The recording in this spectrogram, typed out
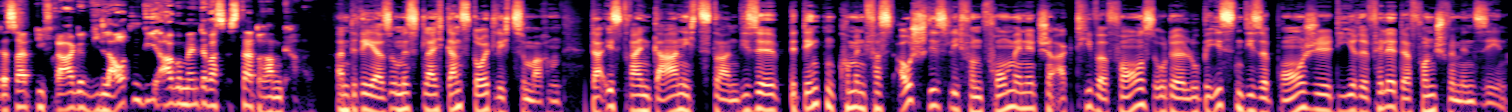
Deshalb die Frage, wie lauten die Argumente? Was ist da dran, Karl? Andreas, um es gleich ganz deutlich zu machen, da ist rein gar nichts dran. Diese Bedenken kommen fast ausschließlich von Fondsmanager aktiver Fonds oder Lobbyisten dieser Branche, die ihre Fälle davonschwimmen sehen.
